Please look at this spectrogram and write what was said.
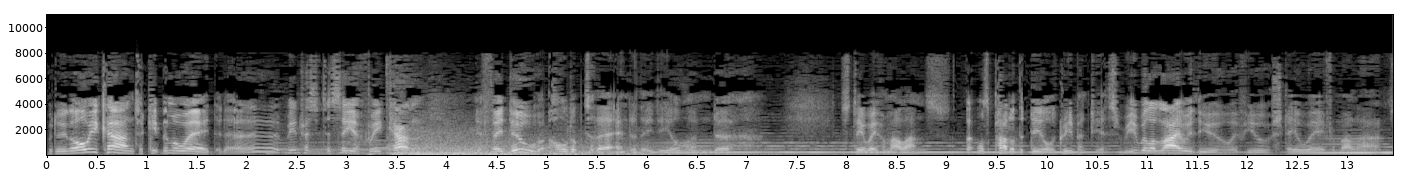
We're doing all we can to keep them away. Uh, it'd be interesting to see if we can, if they do hold up to their end of the deal and uh, stay away from our lands. That was part of the deal agreement. Yes, we will ally with you if you stay away from our lands.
